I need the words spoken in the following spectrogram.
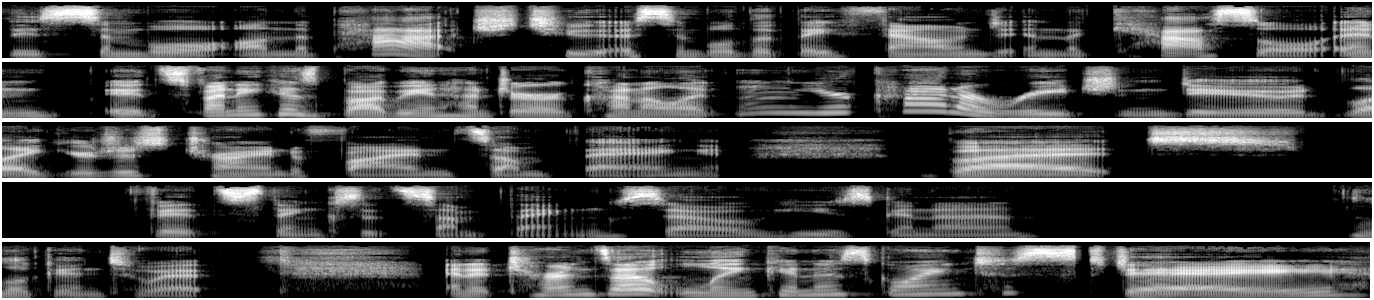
the symbol on the patch to a symbol that they found in the castle. And it's funny because Bobbi and Hunter are kind of like, mm, you're kind of reaching, dude. Like, you're just trying to find something. But Fitz thinks it's something. So he's going to look into it. And it turns out Lincoln is going to stay,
